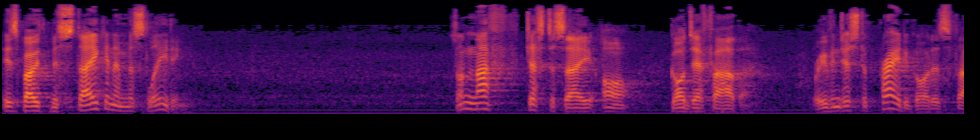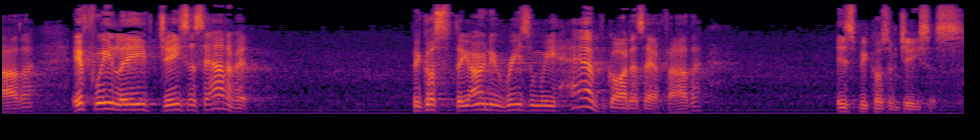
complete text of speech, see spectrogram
is both mistaken and misleading. It's not enough just to say, oh, God's our Father, or even just to pray to God as Father, if we leave Jesus out of it. Because the only reason we have God as our Father is because of Jesus.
